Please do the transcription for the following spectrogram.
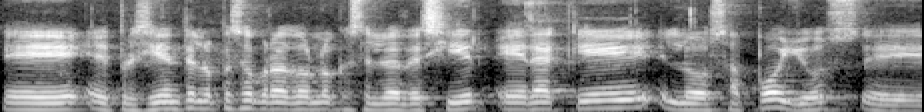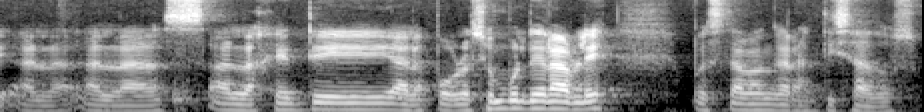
eh, el presidente López Obrador lo que se le iba a decir era que los apoyos eh, a, la, a las, a la gente, a la población vulnerable, pues estaban garantizados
